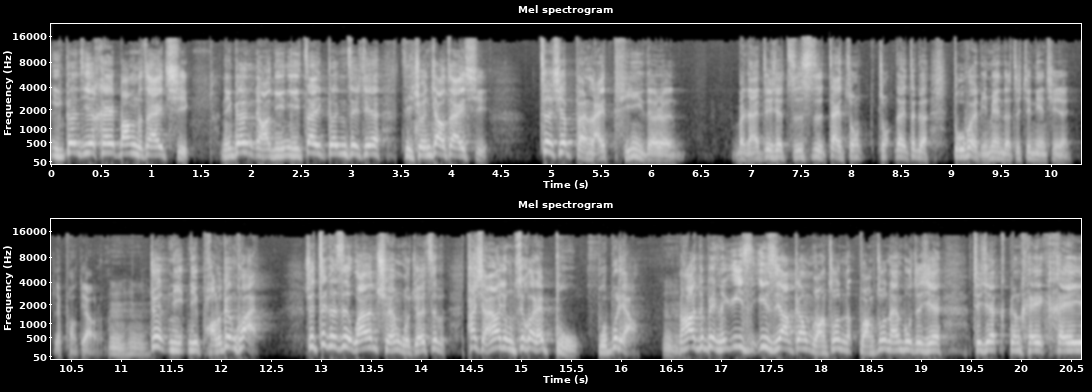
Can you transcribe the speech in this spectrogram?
你跟这些黑帮的在一起，你跟啊你你再跟这些李全教在一起，这些本来提你的人，本来这些知识在中中在这个都会里面的这些年轻人也跑掉了，嗯哼，就你你跑得更快，所以这个是完全我觉得是他想要用这块来补补不了。然后就变成一直一直要跟往中往中南部这些这些跟黑黑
